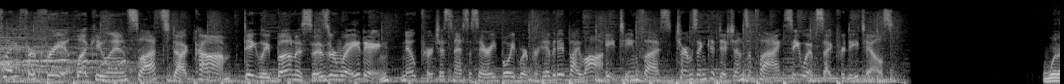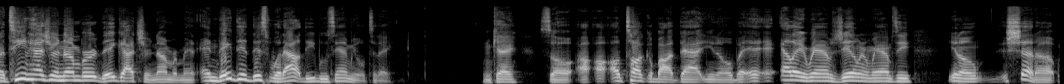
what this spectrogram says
Play for free at LuckyLandSlots.com. Daily bonuses are waiting. No purchase necessary. Void where prohibited by law. 18 plus. Terms and conditions apply. See website for details. When a team has your number, they got your number, man. And they did this without Deebo Samuel today. Okay, so I'll, I'll talk about that, you know. But eh, eh, LA Rams, Jalen Ramsey, you know, shut up,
